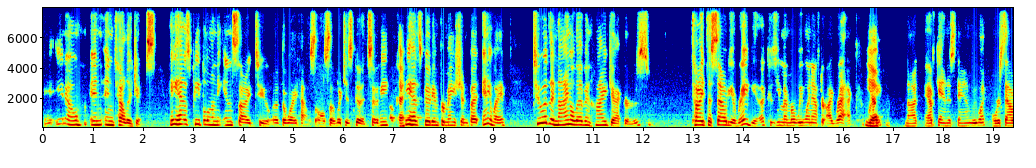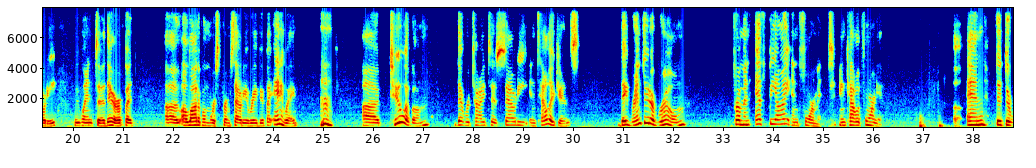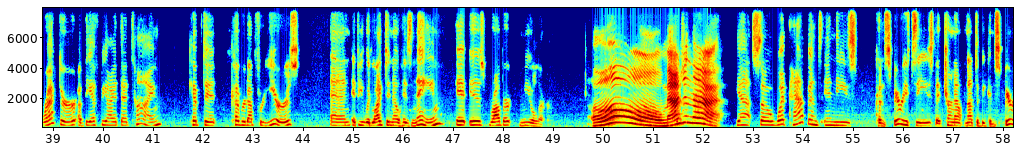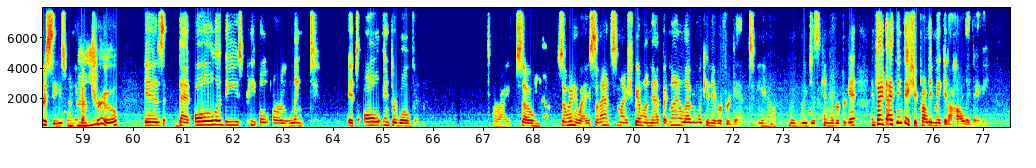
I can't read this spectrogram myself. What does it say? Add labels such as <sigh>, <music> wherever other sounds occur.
you know, in intelligence he has people on the inside too of the White House also, which is good. So he okay. he has good information. But anyway, two of the 9/11 hijackers tied to Saudi Arabia because you remember we went after Iraq, right? Not Afghanistan. We went or Saudi. We went uh, there, but uh, a lot of them were from Saudi Arabia. But anyway, <clears throat> uh, two of them that were tied to Saudi intelligence, they rented a room from an FBI informant in California. And the director of the FBI at that time kept it covered up for years. And if you would like to know his name, it is Robert Mueller. Oh, imagine that. Yeah. So, what happens in these conspiracies that turn out not to be conspiracies when mm-hmm. they come mm-hmm. true is that all of these people are linked. It's all interwoven. All right. So yeah. so anyway, so that's my spiel on that. But 9-11 we can never forget, you know. We, we just can never forget. In fact, I think they should probably make it a holiday.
